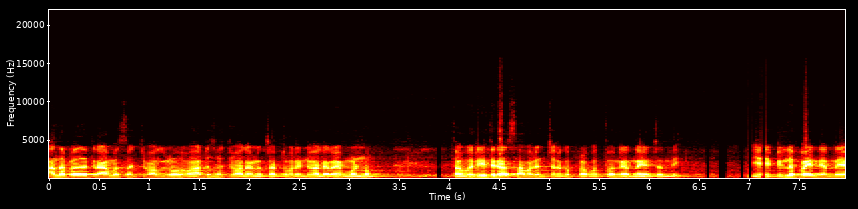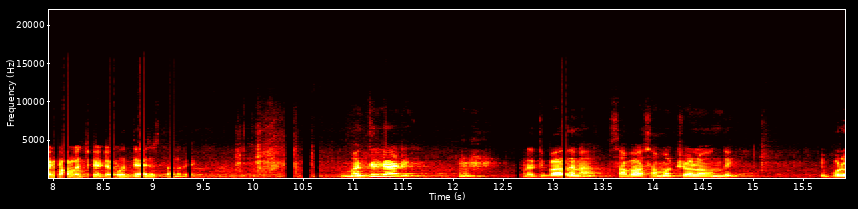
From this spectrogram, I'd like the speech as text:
ఆంధ్రప్రదేశ్ గ్రామ సచివాలయం వార్డు సచివాలయం చట్టం రెండు వేల ఇరవై మూడును తగు రీతిగా సవరించడానికి ప్రభుత్వం నిర్ణయించింది. ఈ బిల్లుపై నిర్ణయం అమలు చేయటకు ఉద్దేశిస్తున్నది. మంత్రి గారి ప్రతిపాదన సభా సమక్షంలో ఉంది. ఇప్పుడు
